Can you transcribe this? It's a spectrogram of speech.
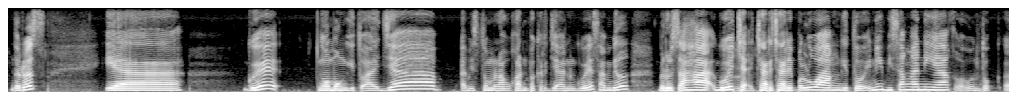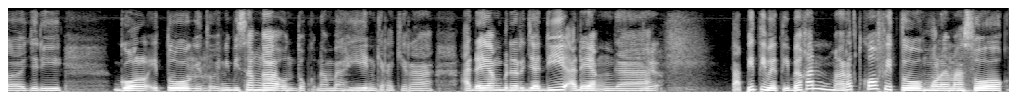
Terus ya gue ngomong gitu aja abis itu melakukan pekerjaan gue sambil berusaha. Gue ca- cari-cari peluang gitu. Ini bisa nggak nih ya untuk eh, jadi goal itu gitu. Ini bisa nggak untuk nambahin? Kira-kira ada yang bener jadi ada yang enggak. Iya. tapi tiba-tiba kan Maret Covid tuh mulai masuk.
